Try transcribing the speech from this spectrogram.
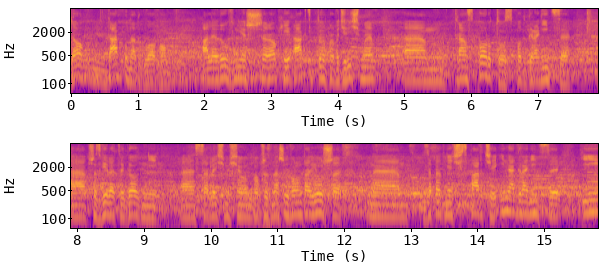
do, dachu nad głową, ale również szerokiej akcji, którą prowadziliśmy transportu spod granicy e, przez wiele tygodni. E, staraliśmy się poprzez naszych wolontariuszy em, zapewniać wsparcie i na granicy, i e,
